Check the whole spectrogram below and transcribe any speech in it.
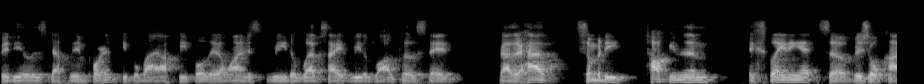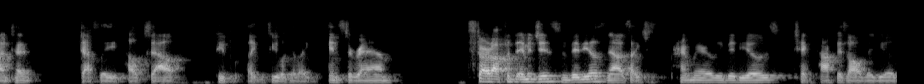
video is definitely important. People buy off people. They don't want to just read a website, read a blog post. They'd rather have somebody talking to them, explaining it. So visual content definitely helps out. People like if you look at like Instagram, start off with images and videos. Now it's like just primarily videos. TikTok is all videos.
